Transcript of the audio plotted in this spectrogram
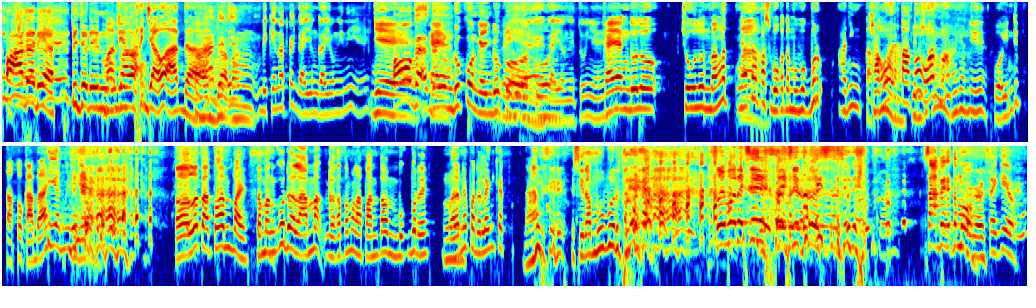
Oh ada dia. iya. Dijadiin Mandi usaha. orang Jawa ada. Ada Bang. yang bikin apa gayung-gayung ini ya. Iya. Oh gayung dukun, gayung dukun. Iya, gayung itunya. Kayak yang dulu culun banget, nyata pas gua ketemu bukber anjing tato Samar, tatoan kan? Iya. Gua intip tato kabayan. Kalau lo tatoan, Pai. Teman gue udah lama gak ketemu 8 tahun bukber ya. Badannya pada lengket. nah, Kesiram bubur. Soy bodeksi, bodeksi terus. Sampai ketemu. Thank you.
